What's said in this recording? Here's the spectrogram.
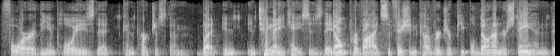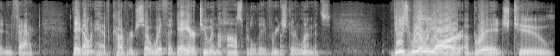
for the employees that can purchase them. But in, in too many cases, they don't provide sufficient coverage or people don't understand that, in fact, they don't have coverage. So with a day or two in the hospital, they've reached their limits. These really are a bridge to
